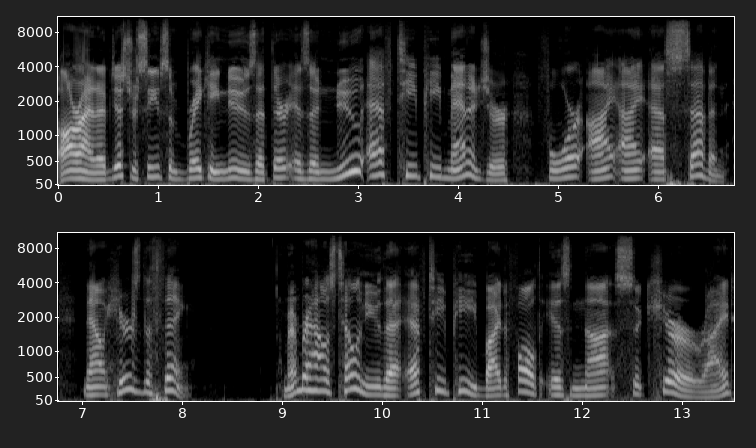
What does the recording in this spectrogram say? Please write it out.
All right, I've just received some breaking news that there is a new FTP manager for IIS 7. Now, here's the thing. Remember how I was telling you that FTP by default is not secure, right?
